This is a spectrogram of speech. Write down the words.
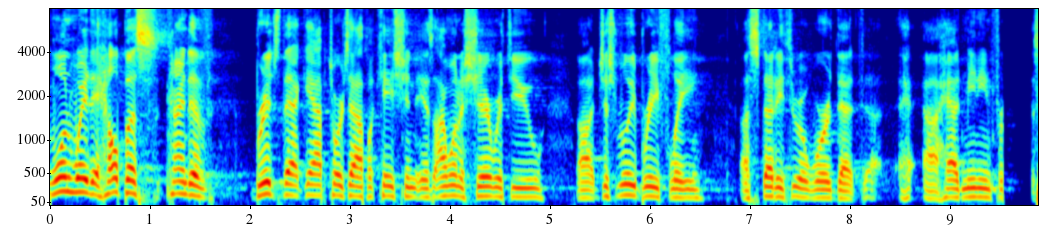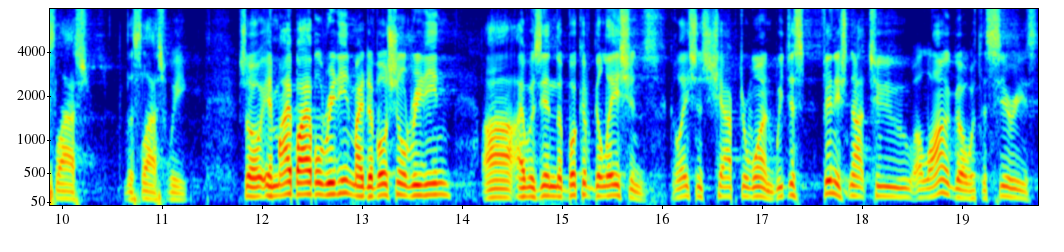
one way to help us kind of bridge that gap towards application is I want to share with you, uh, just really briefly, a study through a word that uh, uh, had meaning for this last, this last week. So in my Bible reading, my devotional reading, uh, I was in the book of Galatians, Galatians chapter 1. We just finished not too long ago with the series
